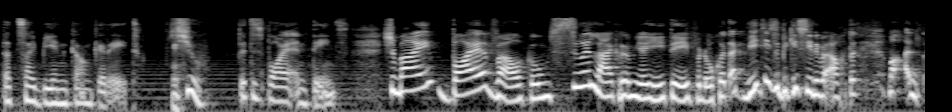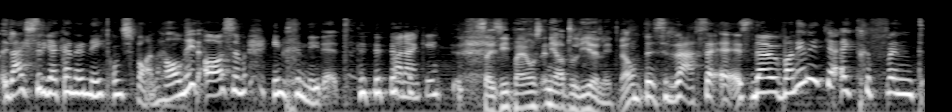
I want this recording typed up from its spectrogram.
dat sy beenkanker het. Sjoe, dit is baie intens. Shemay, baie welkom. So lekker om jou hier te hê vanoggend. Ek weet jy's 'n bietjie senuweeagtig, maar uh, luister, jy kan nou net ontspan. Haal net asem en geniet dit. Baie dankie. Sy is hier by ons in die ateljee let wel. Dis reg, sy is. Nou, wanneer het jy uitgevind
